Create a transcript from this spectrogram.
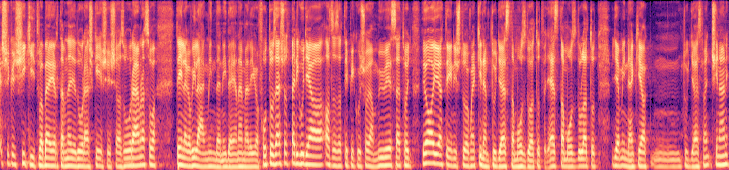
és akkor sikítva beértem negyed órás késése az órámra, szóval tényleg a világ minden ideje nem elég a fotózáshoz, pedig ugye az az a tipikus olyan művészet, hogy jaj, ilyet én is tudok, meg ki nem tudja ezt a mozdulatot, vagy ezt a mozdulatot, ugye mindenki a, mm, tudja ezt csinálni,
